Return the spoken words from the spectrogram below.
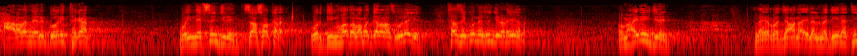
xaalada meelo gooni tagaan way neefsan jireen sidaas oo kale. War diimahooda lama galadaas uu saasay ku neefsan jireen iyagana. Oo maxay dhihi jireen? Lain rajacna ila almadiinati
